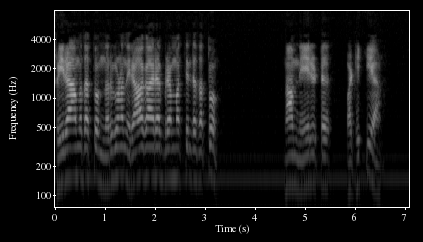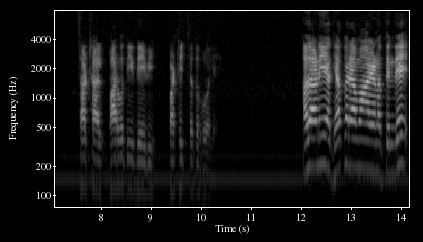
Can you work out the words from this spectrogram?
ശ്രീരാമതത്വം നിർഗുണ നിരാകാര ബ്രഹ്മത്തിന്റെ തത്വം നാം നേരിട്ട് പഠിക്കുകയാണ്. സാക്ഷാൽ പാർവതീദേവി പഠിച്ചതുപോലെ. അതാണ് ഈ അധ്യാത്മരാമായണത്തിന്റെ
